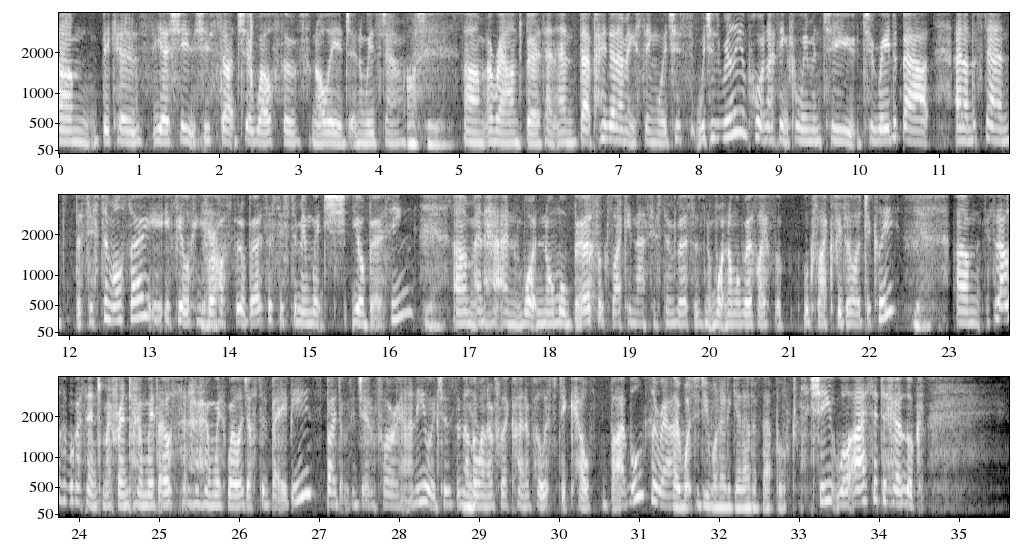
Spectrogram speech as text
um, because yeah, she she's such a wealth of knowledge and wisdom. Oh, she is um, around birth and, and that pain dynamics thing, which is which is really important, I think, for women to to read about and understand the system. Also, if you're looking yes. for a hospital birth, the system in which you're birthing, yes. um, and and what normal birth looks like in that system versus what normal birth like, looks like physiologically. Yes. Um, so that was a book I sent to my friend home with. I also sent her home with Well Adjusted Babies by Dr. Jen Floreani, which is another one of the kind of holistic health Bibles around. So, what did you want her to get out of that book? She, well, I said to her, look,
